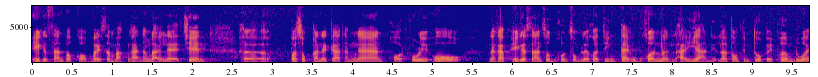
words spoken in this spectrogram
เอกสารประกอบใบสมัครงานทั้งหลายแหล่เช่นประสบการณ์ในการทำงาน portfolio นะครับเอกสารส่วนบุคคลส่งไปแล้วก็จริงแต่อุปกรณ์หลายอย่างเนี่ยเราต้องเตรียมตัวไปเพิ่มด้วย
